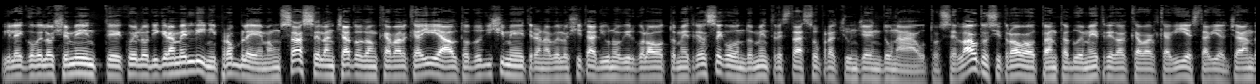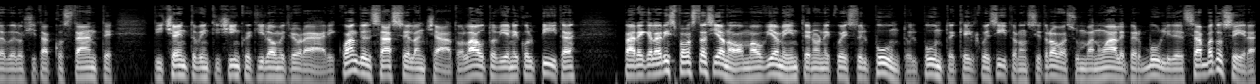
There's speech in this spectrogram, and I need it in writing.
Vi leggo velocemente quello di Gramellini. Problema: un sasso è lanciato da un cavalcavia alto 12 metri a una velocità di 1,8 metri al secondo mentre sta sopraggiungendo un'auto. Se l'auto si trova a 82 metri dal cavalcavia e sta viaggiando a velocità costante di 125 km orari, quando il sasso è lanciato, l'auto viene colpita? Pare che la risposta sia no, ma ovviamente non è questo il punto. Il punto è che il quesito non si trova su un manuale per bulli del sabato sera,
